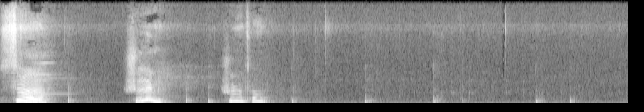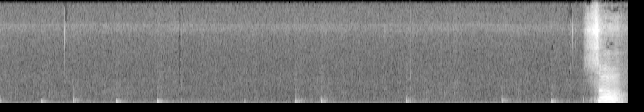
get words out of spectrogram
So. Schön. Schöner Zaun. So.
